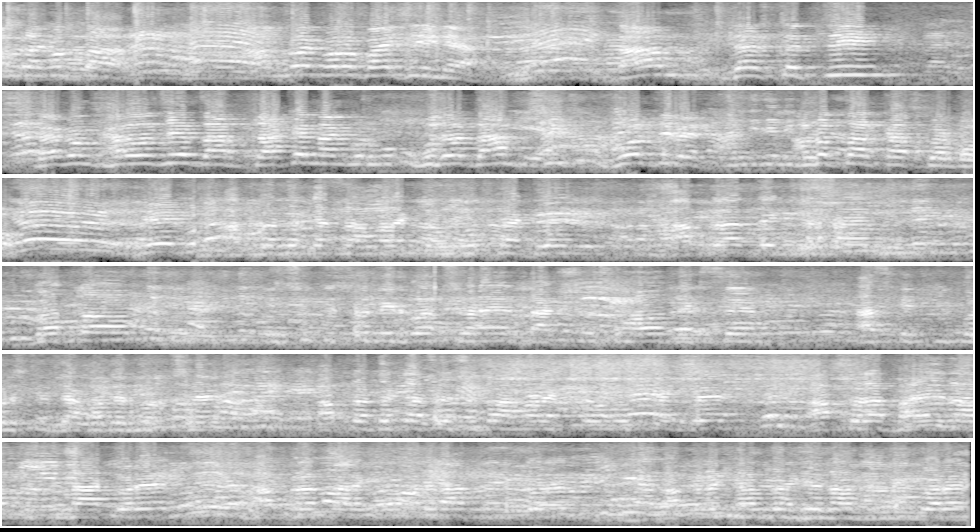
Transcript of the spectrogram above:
আমরা এখন তার আমরা কোনো পাইছি না। ধান দেশ নেত্রী বেগম খালেদা জিয়া যার যাকে নাঙ্গল উপজেলা ধান ঠিক ভোট দিবেন। আমরা তার কাজ করব। এই। আপনাদের কাছে আমার একটা অনুরোধ থাকবে। আপনারা দেখতেছেন গত কিছু কিছু নির্বাচনের ডাকসু সহ দেখছেন আজকে কি পরিস্থিতি আমাদের হচ্ছে? আপনাদের কাছে শুধু আমার একটা অনুরোধ থাকবে, আপনারা ভাইয়ের রাজনীতি না করে আপনারা তারেক রাজনীতি করেন, আপনারা খেলতে দিয়ে রাজনীতি করেন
